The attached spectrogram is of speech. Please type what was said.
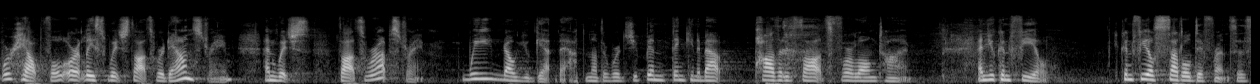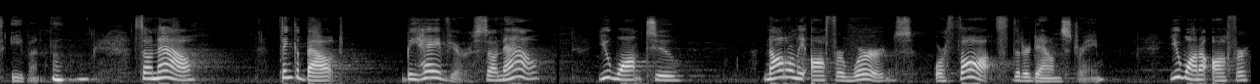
were helpful, or at least which thoughts were downstream, and which thoughts were upstream. We know you get that. In other words, you've been thinking about positive thoughts for a long time. And you can feel. You can feel subtle differences even. Mm-hmm. So now, think about behavior. So now, you want to not only offer words or thoughts that are downstream, you want to offer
